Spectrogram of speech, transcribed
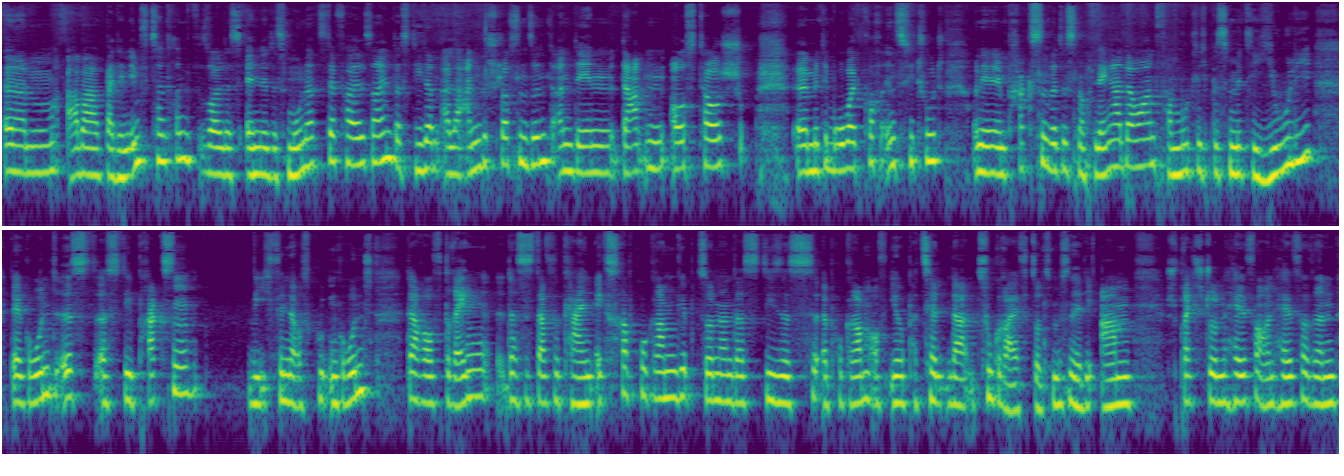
Ähm, aber bei den Impfzentren soll das Ende des Monats der Fall sein, dass die dann alle angeschlossen sind an den Datenaustausch äh, mit dem Robert Koch Institut. Und in den Praxen wird es noch länger dauern, vermutlich bis Mitte Juli. Der Grund ist, dass die Praxen wie ich finde, aus gutem Grund darauf drängen, dass es dafür kein Extraprogramm gibt, sondern dass dieses äh, Programm auf ihre Patientendaten zugreift. Sonst müssen ja die armen Sprechstundenhelfer und Helferinnen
